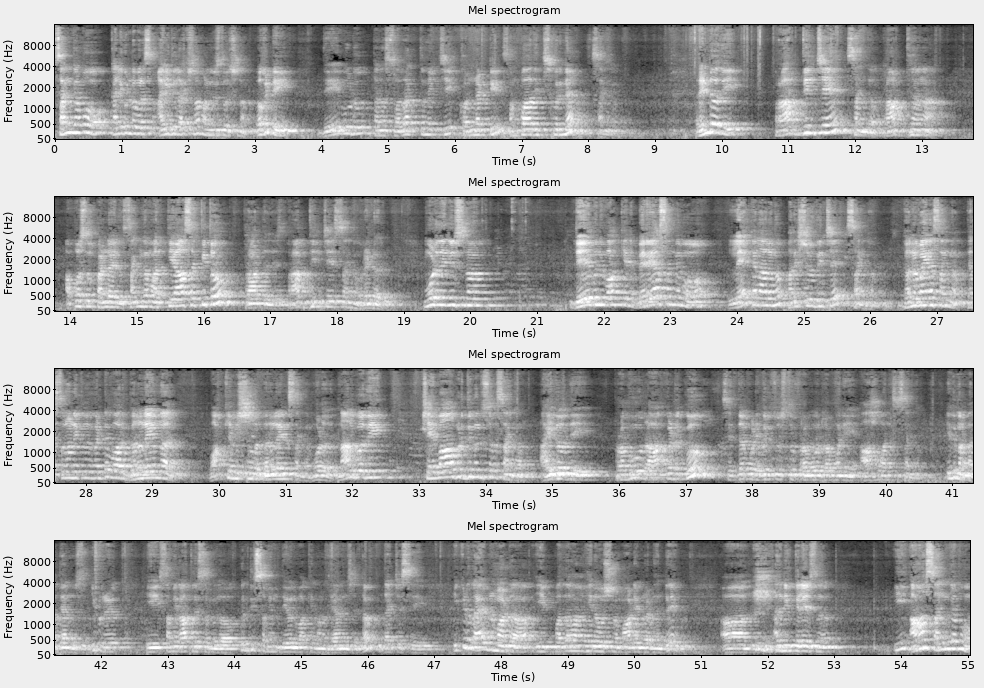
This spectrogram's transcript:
సంఘము కలిగి ఉండవలసిన ఐదు లక్షణాలు మనం చూస్తూ వచ్చినాం. ఒకటి దేవుడు తన స్వరక్తం ఇచ్చి కొన్నట్టి సంపాదించుకున్న సంఘం. రెండోది ప్రార్థించే సంఘం ప్రార్థన. అపోస్తుల పండుగ సంఘం అత్యాసక్తితో ప్రార్థన చేసి ప్రార్థించే సంఘం రెండోది. మూడోది ఏం చూస్తున్నాం? దేవుని వాక్యాన్ని బెరయా సంఘము లేఖనాలను పరిశోధించే సంఘం. ఘనుమైన సంఘం. దశలోనికి కంటే వారు గనులై ఉన్నారు. వాక్య విషయంలో గనులైన సంఘం. మూడోది నాలుగోది క్షేమాభివృద్ధి నుంచిన సంఘం. ఐదోది ప్రభు రాకడకు సిద్ధపడి ఎదురు చూస్తూ ప్రభు రమ్మని ఆహ్వానించే సంఘం. ఇది మనం మధ్యాహ్నం చూస్తుంది ఇప్పుడు ఈ సమయ రాత్రి సమయంలో కొద్ది సమయం దేవుని వాక్యం మనం ధ్యానం చేద్దాం. దయచేసి ఇక్కడ రాయడం మాట ఈ పదహైనవ వచ్చిన మాట ఏం రాడంటే అది నీకు తెలియదు ఈ ఆ సంఘము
